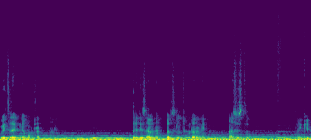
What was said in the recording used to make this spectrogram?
వ్యతిరేకంగా మాట్లాడుతున్నారు దయచేసి ఆ విధంగా పరిశీలించుకుంటారని ఆశిస్తూ థ్యాంక్ యూ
